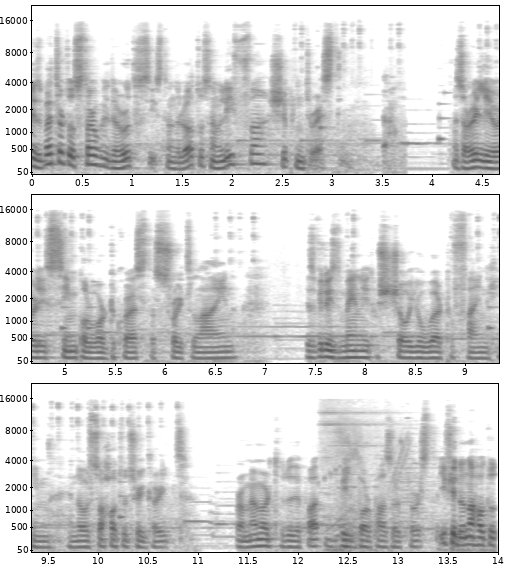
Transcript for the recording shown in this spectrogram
It's better to start with the root system. The Lotus and Leaf uh, ship interesting. Yeah, it's a really really simple world quest, a straight line. This video is mainly to show you where to find him and also how to trigger it. Remember to do the billboard puzzle first. If you don't know how to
